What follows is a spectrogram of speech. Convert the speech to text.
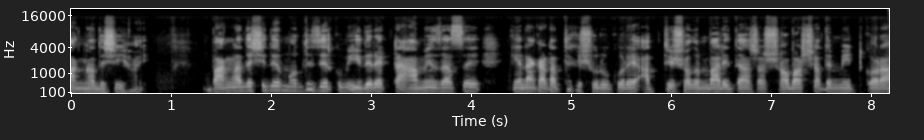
বাংলাদেশেই হয়। বাংলাদেশিদের মধ্যে যেরকম ঈদের একটা আমেজ আছে, কেনাকাটার থেকে শুরু করে আত্মীয় স্বজন বাড়িতে আসা, সবার সাথে মিট করা,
